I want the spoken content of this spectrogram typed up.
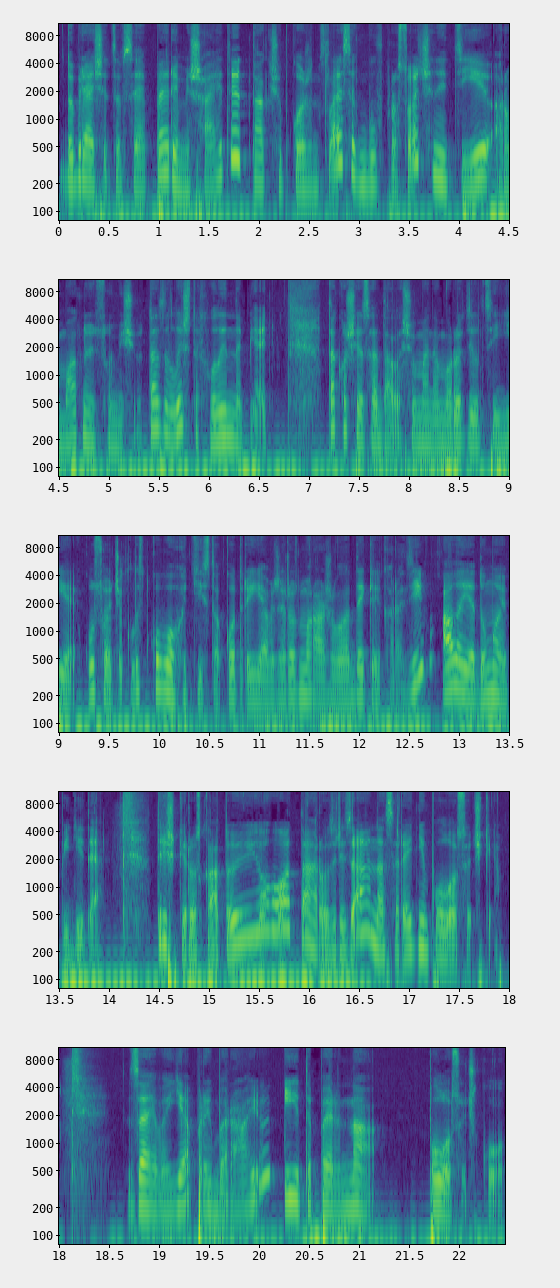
Добряче це все перемішайте, так, щоб кожен слайсик був просочений цією ароматною сумішю, та залиште хвилин на 5. Також я згадала, що в мене в морозилці є кусочок листкового тіста, котрий я вже розморажувала декілька разів, але я думаю, підійде. Трішки розкатую його та розрізаю на середні полосочки. Зайве я прибираю і тепер на полосочку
